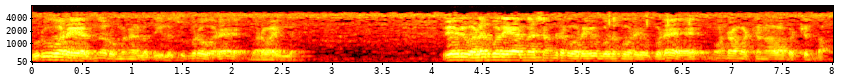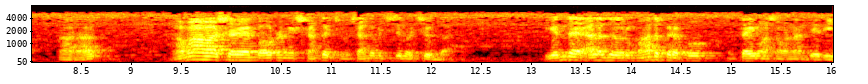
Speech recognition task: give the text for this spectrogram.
குருவரையா இருந்தா ரொம்ப நல்லது. இல்ல சுக்கரவரை பரவாயில்லை. வேறு வளர்வரையா இருந்தா சந்திரகோரையோ புதகோரையோ கூட மூன்றாம் பட்சம் நாலாம் பட்சம் தான் ஆனால் அமாவாசை பௌர்ணமி சங்க சங்கமிச்சுன்னு வச்சிருந்தா எந்த அல்லது ஒரு மாத பிறப்பு தை மாசம் ஒன்னாம் தேதி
